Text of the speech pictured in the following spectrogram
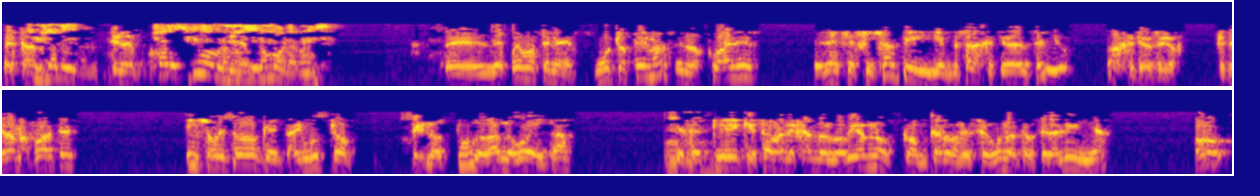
Está- Sí, ya lo, tiene- ya lo dijimos, pero no tiene- me dieron bola con eso. eh, después vos tenés muchos temas en los cuales tenés que fijarte y, empezar a gestionar en serio, a gestionar en serio, gestionar más fuerte y sobre todo que hay mucho pelotudo dando vueltas que se cree que está manejando el gobierno con cargos de segunda o tercera línea o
